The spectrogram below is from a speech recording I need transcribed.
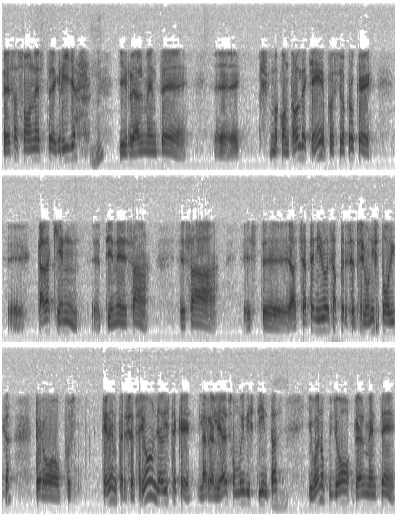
esas son este grillas y realmente eh, control de qué, pues yo creo que eh, cada quien eh, tiene esa, esa, este, se ha tenido esa percepción histórica, pero pues queda en percepción, ya viste que las realidades son muy distintas. Y bueno, pues yo realmente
